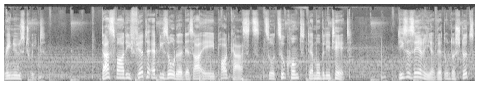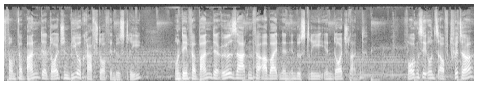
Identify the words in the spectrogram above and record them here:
@renewstweet. Das war die vierte Episode des AEE Podcasts zur Zukunft der Mobilität. Diese Serie wird unterstützt vom Verband der deutschen Biokraftstoffindustrie und dem Verband der Ölsaatenverarbeitenden Industrie in Deutschland. Folgen Sie uns auf Twitter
